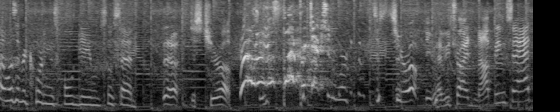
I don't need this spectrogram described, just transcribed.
I wasn't recording this whole game. I'm so sad. Just cheer up. How did the spot protection work? Just cheer up, dude. Have you tried not being sad?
